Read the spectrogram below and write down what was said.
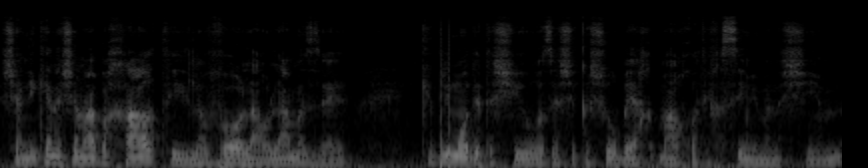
שאני כנשמה בחרתי לבוא לעולם הזה, כדי ללמוד את השיעור הזה שקשור במערכות יחסים עם אנשים,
